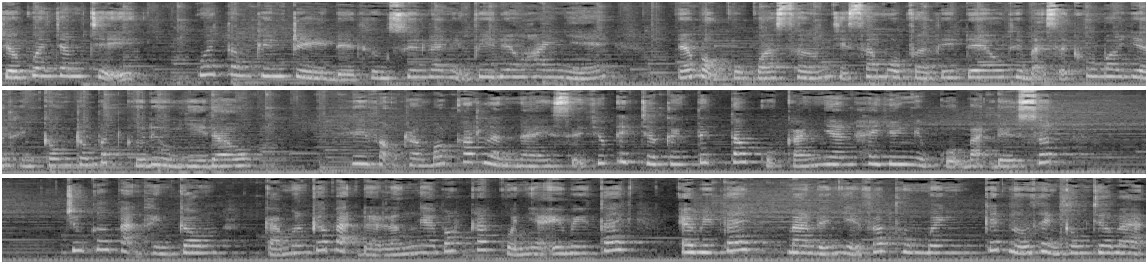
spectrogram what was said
Chớ quên chăm chỉ, quyết tâm kiên trì để thường xuyên ra những video hay nhé. Nếu bỏ cuộc quá sớm chỉ sau một vài video thì bạn sẽ không bao giờ thành công trong bất cứ điều gì đâu. Hy vọng rằng podcast lần này sẽ giúp ích cho kênh TikTok của cá nhân hay doanh nghiệp của bạn đề xuất. Chúc các bạn thành công. Cảm ơn các bạn đã lắng nghe podcast của nhà Evitech. Evitech mang đến giải pháp thông minh, kết nối thành công cho bạn.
